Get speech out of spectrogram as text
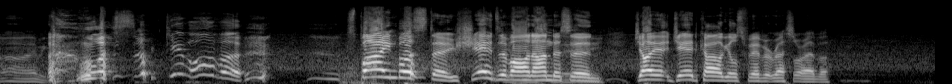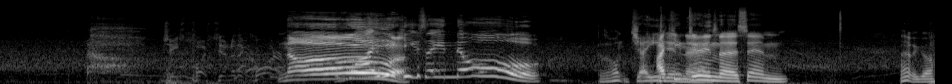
Oh, there we go. What's so give over? Spinebuster, Shades of Arn Anderson. Jade, Cargill's favorite wrestler ever. No. Why do you keep saying no? Because I want Jade I keep there. doing the same. There we go.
